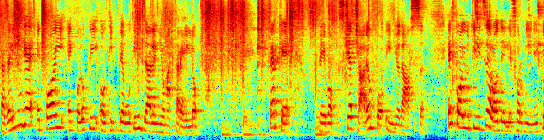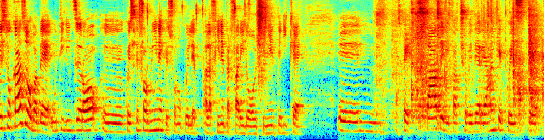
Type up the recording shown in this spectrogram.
casalinghe e poi eccolo qui devo utilizzare il mio mattarello. Perché devo schiacciare un po' il mio DAS. E poi utilizzerò delle formine. In questo caso vabbè utilizzerò eh, queste formine che sono quelle alla fine per fare i dolci niente di che. Ehm, aspettate vi faccio vedere anche queste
